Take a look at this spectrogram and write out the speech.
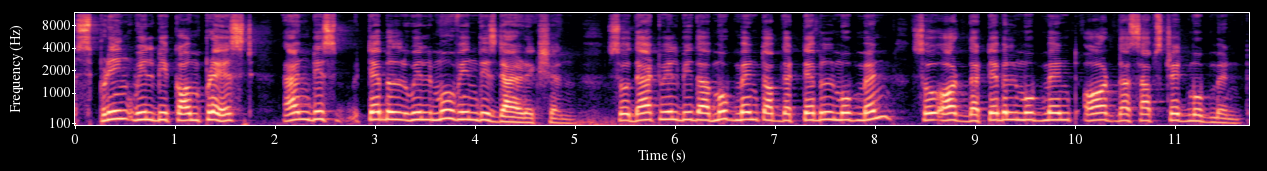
spring will be compressed and this table will move in this direction. So, that will be the movement of the table movement. So, or the table movement or the substrate movement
